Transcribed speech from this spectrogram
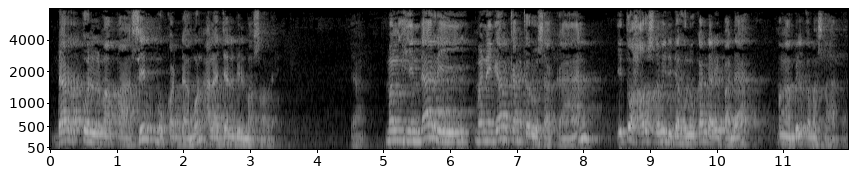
darul mafasid muqaddamun ala jalbil masoleh. Ya. Menghindari, meninggalkan kerusakan itu harus lebih didahulukan daripada mengambil kemaslahatan.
